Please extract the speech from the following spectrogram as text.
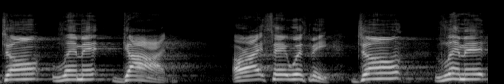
don't limit God. All right, say it with me. Don't limit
